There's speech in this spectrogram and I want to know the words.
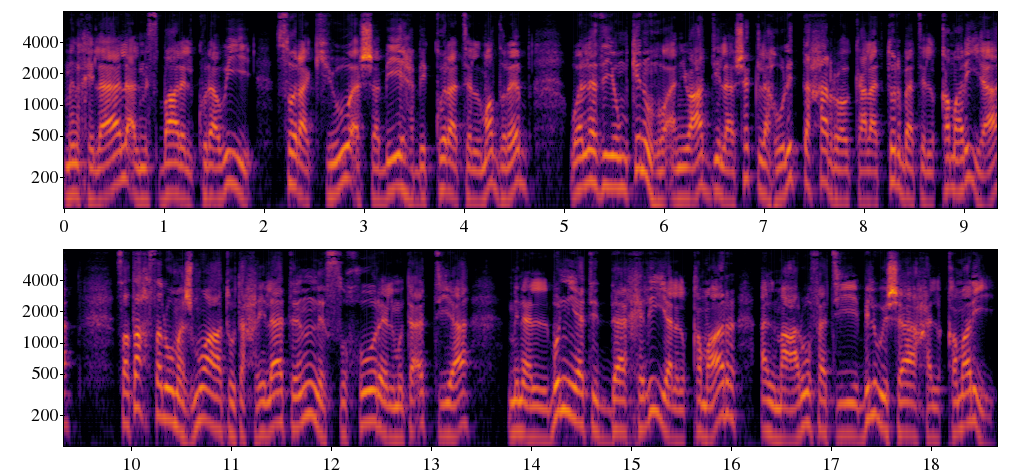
من خلال المسبار الكروي سوراكيو الشبيه بكرة المضرب والذي يمكنه أن يعدل شكله للتحرك على التربة القمرية ستحصل مجموعة تحليلات للصخور المتأتية من البنية الداخلية للقمر المعروفة بالوشاح القمري.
